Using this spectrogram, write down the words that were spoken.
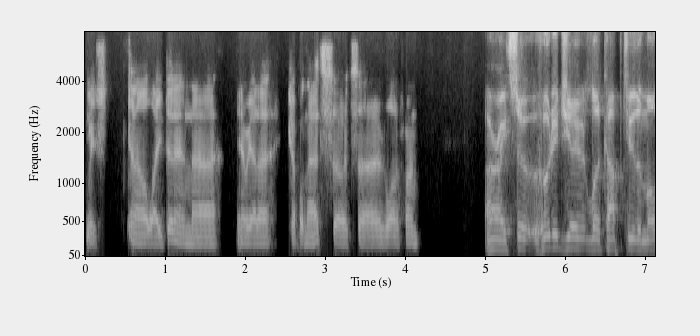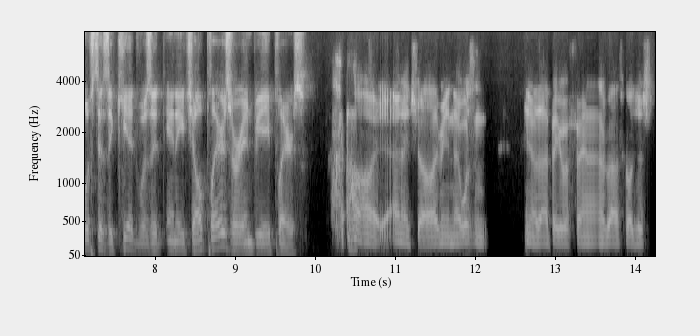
we kind of liked it, and uh, you know, we had a couple nets, so it's uh, a lot of fun. All right. So, who did you look up to the most as a kid? Was it NHL players or NBA players? Oh, yeah, NHL. I mean, I wasn't, you know, that big of a fan of basketball. Just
